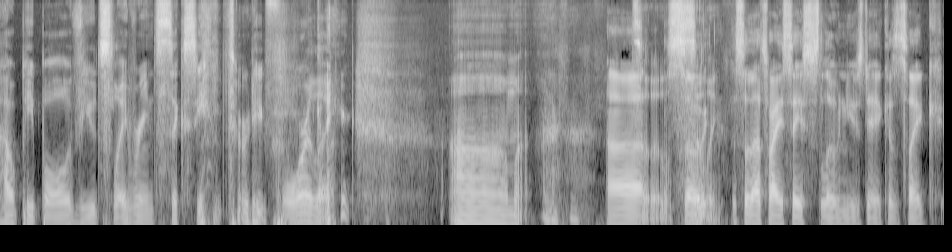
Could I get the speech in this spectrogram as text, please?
how people viewed slavery in 1634 like um Uh, so silly. so that's why I say slow news day because it's like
